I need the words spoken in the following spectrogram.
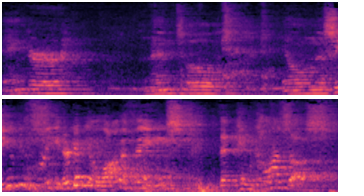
Anger, mental illness. So you can see there can be a lot of things that can cause us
